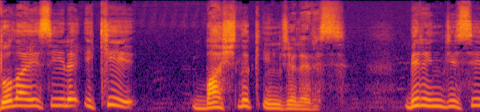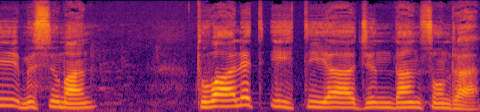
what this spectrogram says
dolayısıyla iki başlık inceleriz. Birincisi Müslüman tuvalet ihtiyacından sonra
